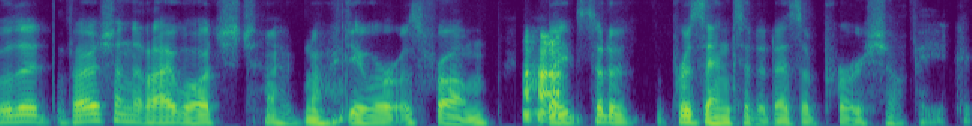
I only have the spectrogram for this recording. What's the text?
Well, the version that I watched, I have no idea where it was from. Uh-huh. They sort of presented it as a pro shot, but you could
